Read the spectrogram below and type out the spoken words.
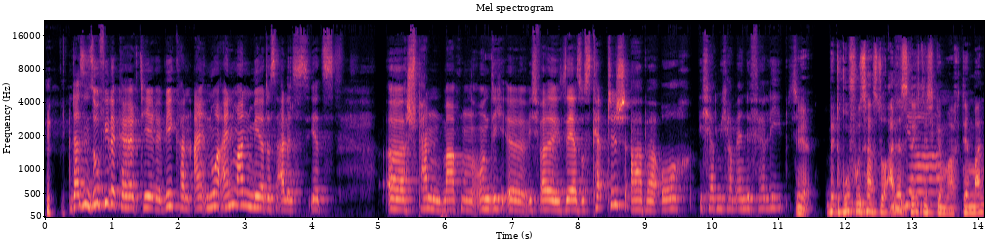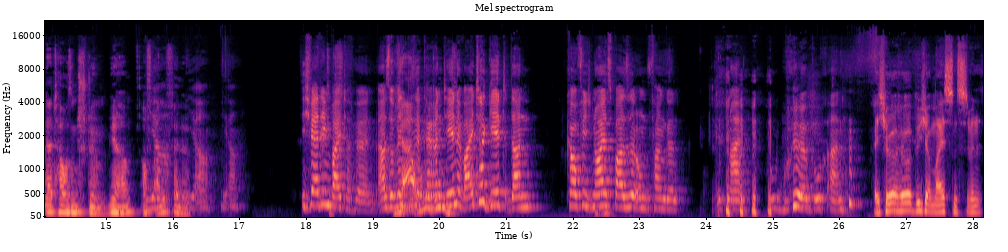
da sind so viele Charaktere. Wie kann ein, nur ein Mann mir das alles jetzt äh, spannend machen? Und ich, äh, ich war sehr so skeptisch, aber auch ich habe mich am Ende verliebt. Ja. Mit Rufus hast du alles ja. richtig gemacht. Der Mann der tausend Stimmen. Ja, auf ja, alle Fälle. Ja, ja. Ich werde ihn weiterhören. Also wenn ja, diese Quarantäne unbedingt. weitergeht, dann kaufe ich neues Puzzle und fange mit meinem Buch an. Ich höre Hörbücher meistens wenn,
